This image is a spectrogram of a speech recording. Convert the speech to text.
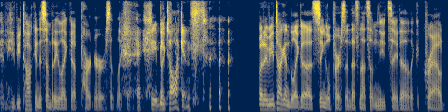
And he'd be talking to somebody like a partner or something like that. he'd be Like- talking. But if you're talking to like a single person, that's not something you'd say to like a crowd.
